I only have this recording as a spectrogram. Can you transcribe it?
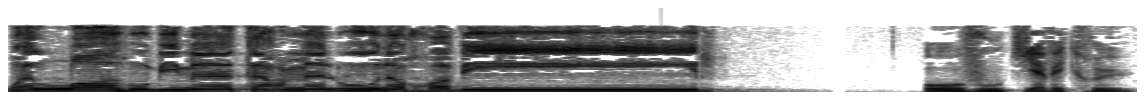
والله بما تعملون خبير Ô vous qui avez cru,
